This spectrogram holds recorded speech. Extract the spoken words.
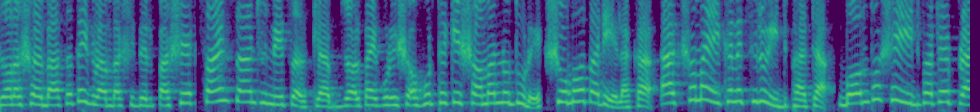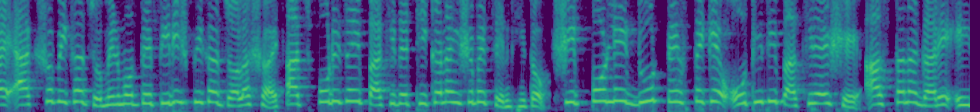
জলাশয় বাঁচাতে গ্রামবাসীদের পাশে science and nature club Jalpaiguri শহর থেকে সামান্য দূরে শোভাবাড়ি এলাকা। একসময় এখানে ছিল ইটভাটা। বন্ধ সেই ইটভাটার প্রায় একশো বিঘা জমির মধ্যে তিরিশ বিঘা জলাশয় আজ পরিযায়ী পাখিদের ঠিকানা হিসেবে চিহ্নিত। শীত পড়লেই দূর দেশ থেকে অতিথি পাখিরা এসে আস্তানা গাড়ে এই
